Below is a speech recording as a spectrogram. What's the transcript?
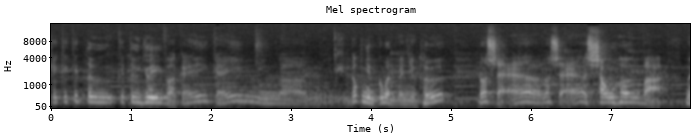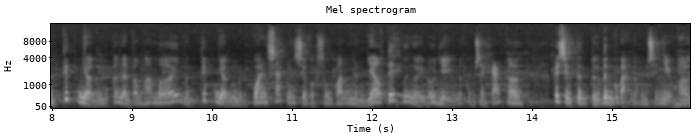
cái cái cái tư cái tư duy và cái cái uh, góc nhìn của mình về nhiều thứ nó sẽ nó sẽ sâu hơn và mình tiếp nhận một cái nền văn hóa mới mình tiếp nhận mình quan sát những sự vật xung quanh mình giao tiếp với người đối diện nó cũng sẽ khác hơn cái sự tin tự tin của bạn nó cũng sẽ nhiều hơn.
